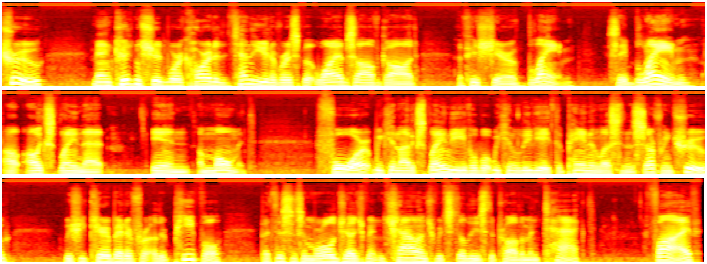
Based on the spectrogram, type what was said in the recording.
True, man could and should work hard to tend the universe, but why absolve God of his share of blame? You say blame, I'll, I'll explain that in a moment. Four, we cannot explain the evil, but we can alleviate the pain and lessen the suffering. True, we should care better for other people, but this is a moral judgment and challenge which still leaves the problem intact. Five,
